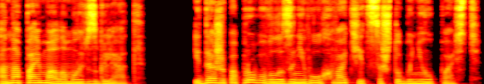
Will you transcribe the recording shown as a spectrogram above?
Она поймала мой взгляд и даже попробовала за него ухватиться, чтобы не упасть.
